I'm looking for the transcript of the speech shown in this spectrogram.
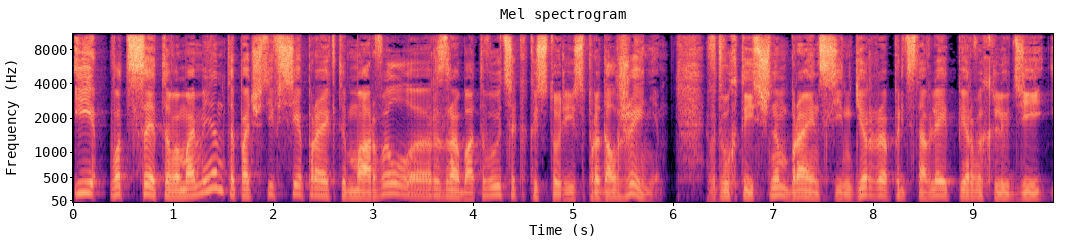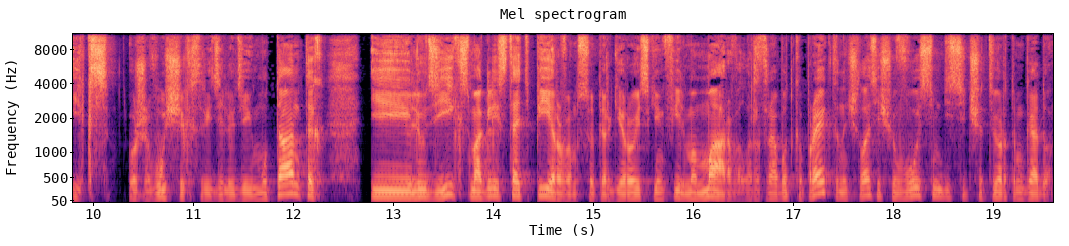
И вот с этого момента почти все проекты Marvel разрабатываются как истории с продолжением. В 2000-м Брайан Сингер представляет первых Людей X о живущих среди людей мутантах, и «Люди Икс» смогли стать первым супергеройским фильмом Marvel. Разработка проекта началась еще в 1984 году.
